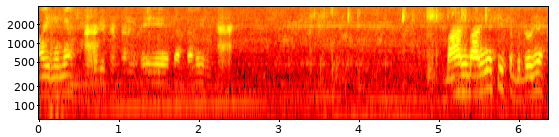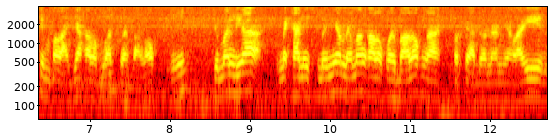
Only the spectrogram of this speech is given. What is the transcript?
Oh ininya, Ah. ditempelin. Ah. Bahan-bahannya sih sebetulnya simpel aja kalau buat kue balok. Hmm. Cuman dia mekanismenya memang kalau kue balok nggak seperti adonan yang lain.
